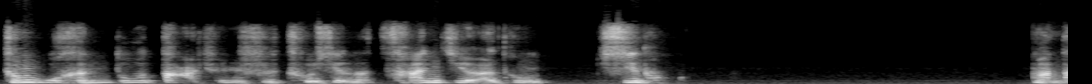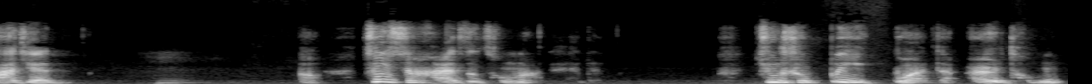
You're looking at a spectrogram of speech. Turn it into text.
中国很多大城市出现了残疾儿童系统，满大街，嗯，啊，这些孩子从哪来的？就是被拐的儿童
